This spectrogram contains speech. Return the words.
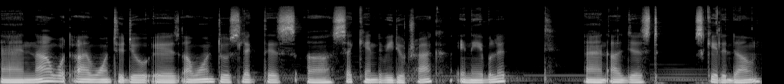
And now what I want to do is I want to select this uh, second video track enable it and I'll just scale it down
